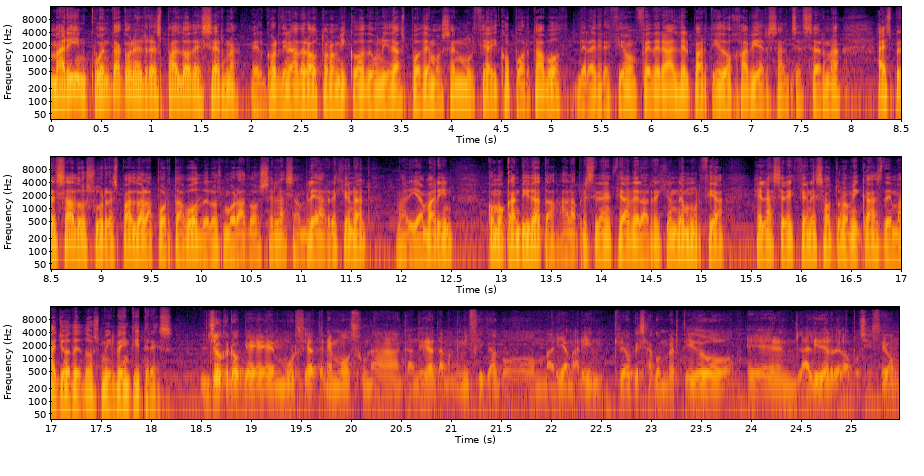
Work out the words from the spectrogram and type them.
Marín cuenta con el respaldo de Serna, el coordinador autonómico de Unidas Podemos en Murcia y coportavoz de la dirección federal del partido, Javier Sánchez Serna, ha expresado su respaldo a la portavoz de los morados en la Asamblea Regional, María Marín, como candidata a la presidencia de la región de Murcia en las elecciones autonómicas de mayo de 2023. Yo creo que en Murcia tenemos una candidata magnífica con María Marín. Creo que se ha convertido en la líder de la oposición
